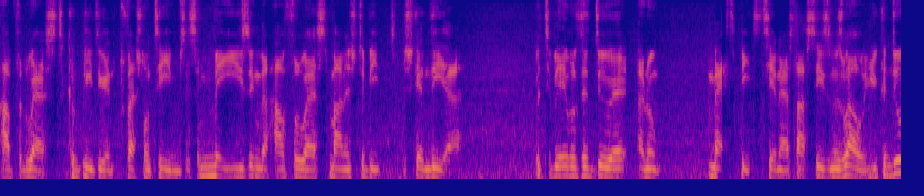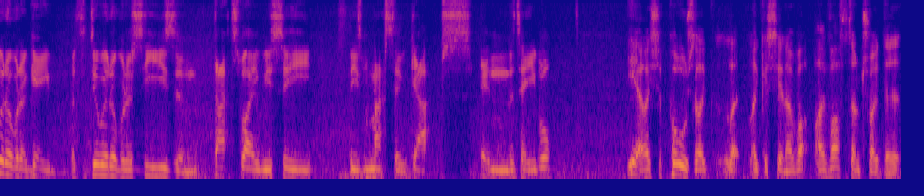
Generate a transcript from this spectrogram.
Haverfordwest to compete against professional teams. It's amazing that Haverfordwest managed to beat Shkendija, but to be able to do it, I know Met beat TNS last season as well. You can do it over a game, but to do it over a season, that's why we see these massive gaps in the table. Yeah, I suppose, like like, like I said, I've, I've often tried to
